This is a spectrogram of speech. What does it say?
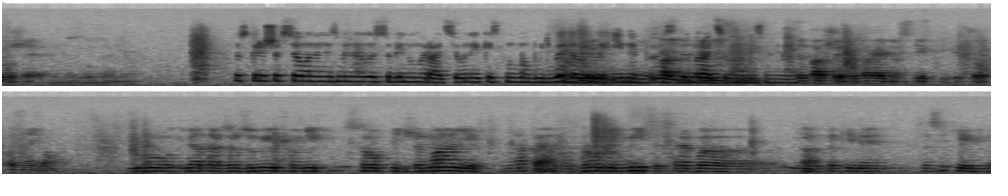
Теж не зрозуміло. Скоріше всього, вони не змінили собі нумерацію. Вони якийсь пункт, мабуть, видалили і не Ну, нумерацію вони не змінили. Це так, що я попередньо встиг тільки що познайомив. Ну, я так зрозумів, що у них строк піджимає. Напевно. Грудень місяць треба і Так. такими суттєвими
